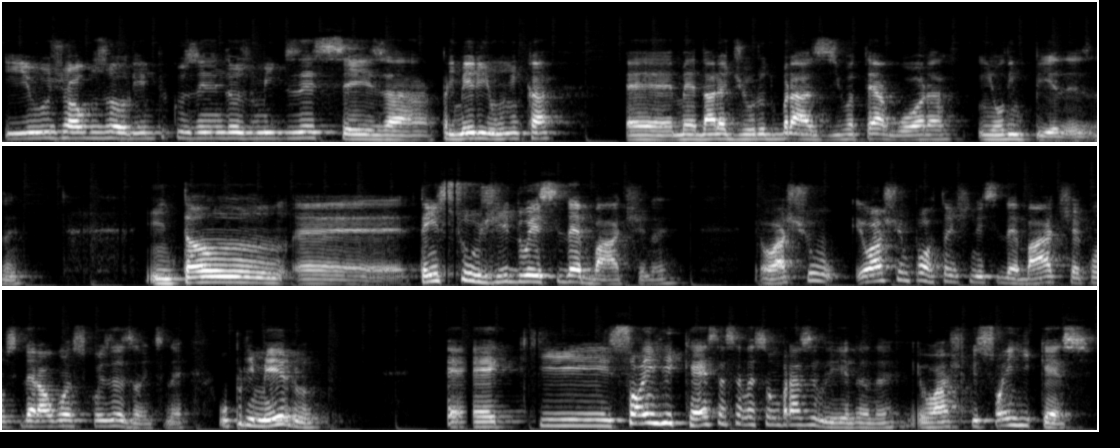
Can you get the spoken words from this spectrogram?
E os Jogos Olímpicos em 2016, a primeira e única é, medalha de ouro do Brasil até agora em Olimpíadas, né? Então, é, tem surgido esse debate, né? Eu acho, eu acho importante nesse debate é considerar algumas coisas antes, né? O primeiro é que só enriquece a seleção brasileira, né? Eu acho que só enriquece,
